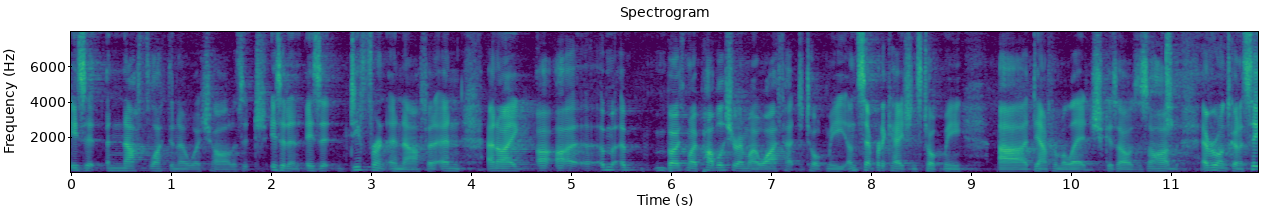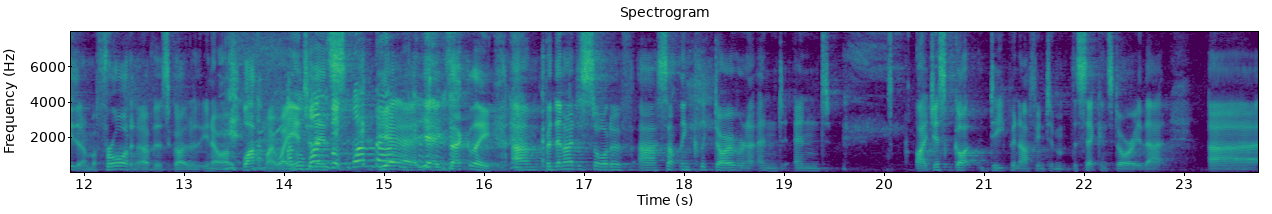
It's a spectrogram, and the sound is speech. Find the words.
is it enough like the Nowhere Child? Is it is it is it different enough? And and, and I, I, I um, uh, both my publisher and my wife had to talk me on separate occasions talk me uh, down from a ledge because I was just oh, everyone's going to see that I'm a fraud and I've just got you know I've bluffed my way I'm a into this. one-book wonder. Yeah, yeah, exactly. Um, but then I just sort of uh, something clicked over and and and I just got deep enough into the second story that uh,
